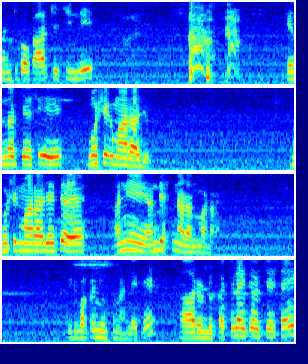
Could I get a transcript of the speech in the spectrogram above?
మంచిగా ఒక ఆర్చ్ వచ్చింది. కింద వచ్చేసి మూషిక మహారాజు. మూషిక మహారాజు అయితే అన్ని అందిస్తున్నాడు అనమాట ఇటు పక్కన చూసుకున్నట్లయితే రెండు కత్తులు అయితే వచ్చేసాయి.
